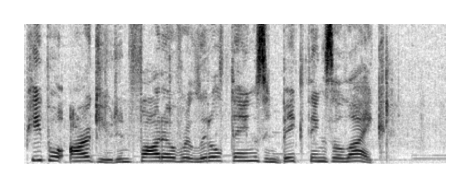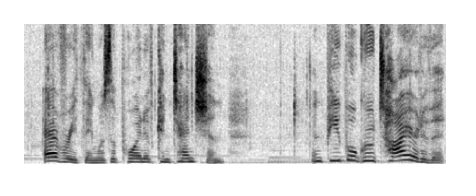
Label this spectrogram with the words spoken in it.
People argued and fought over little things and big things alike. Everything was a point of contention, and people grew tired of it.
